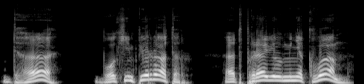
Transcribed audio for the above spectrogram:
«Да, бог-император отправил меня к вам!»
